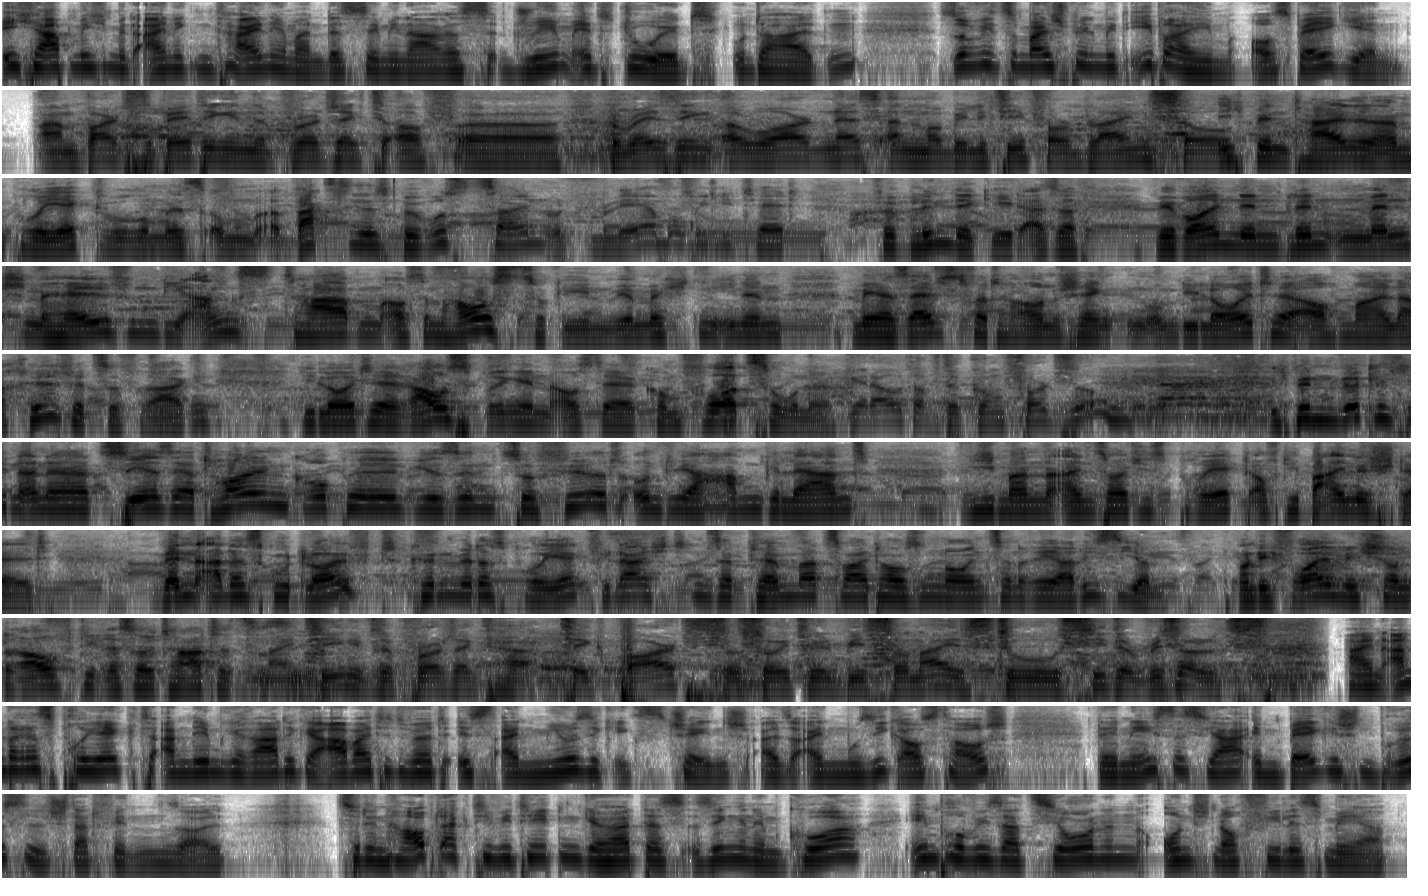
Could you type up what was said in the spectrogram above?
Ich habe mich mit einigen Teilnehmern des Seminares Dream It Do It unterhalten, so wie zum Beispiel mit Ibrahim aus Belgien. I'm participating in the project of uh, raising awareness and mobility for blind. So Ich bin Teil in einem Projekt, worum es um wachsendes Bewusstsein und mehr Mobilität für Blinde geht. Also wir wollen den blinden Menschen helfen, die Angst haben, aus dem Haus zu gehen. Wir möchten ihnen mehr Selbstvertrauen schenken, um die Leute auch mal nach Hilfe zu fragen, die Leute rausbringen aus der Komfortzone. get out of the comfort zone. Ich bin wirklich in einer sehr, sehr tollen Gruppe. Wir sind zu viert und wir haben gelernt, wie man ein solches Projekt auf die Beine stellt. Wenn alles gut läuft, können wir das Projekt vielleicht im September 2019 realisieren. Und ich freue mich schon drauf, die Resultate zu sehen. 19 if the project ha- take part. So, so it will be so nice to see the results. Ein anderes Projekt, an dem gerade gearbeitet wird, ist ein Music Exchange, also ein Musikaustausch, der nächstes Jahr im belgischen Brüssel stattfinden soll. Zu den Hauptaktivitäten gehört das Singen im Chor, Improvisationen und noch vieles mehr.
